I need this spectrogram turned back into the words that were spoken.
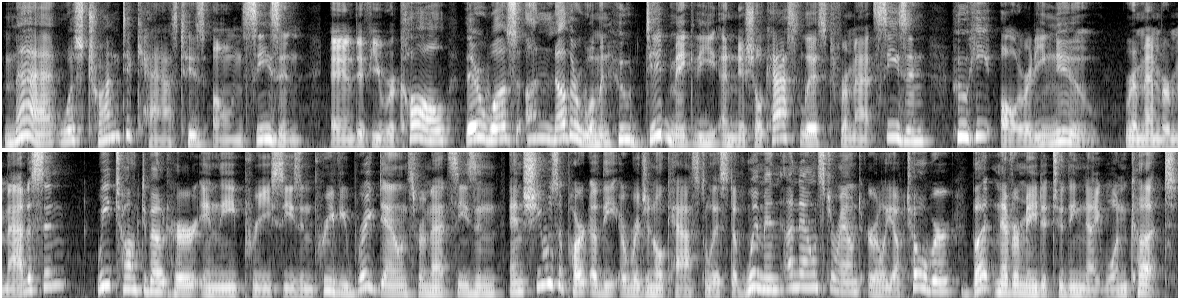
Matt was trying to cast his own season. And if you recall, there was another woman who did make the initial cast list for Matt's season who he already knew. Remember Madison? We talked about her in the pre-season preview breakdowns from that season, and she was a part of the original cast list of women announced around early October, but never made it to the night one cut.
